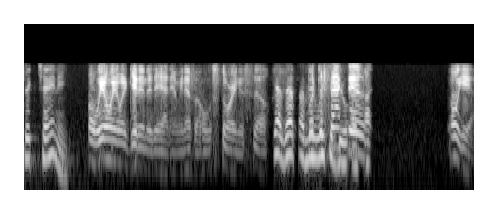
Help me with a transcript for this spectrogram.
Dick Cheney. Oh, we don't want to get into that. I mean, that's a whole story in itself. Yeah, that's. I mean, but we the fact do is, oh yeah,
